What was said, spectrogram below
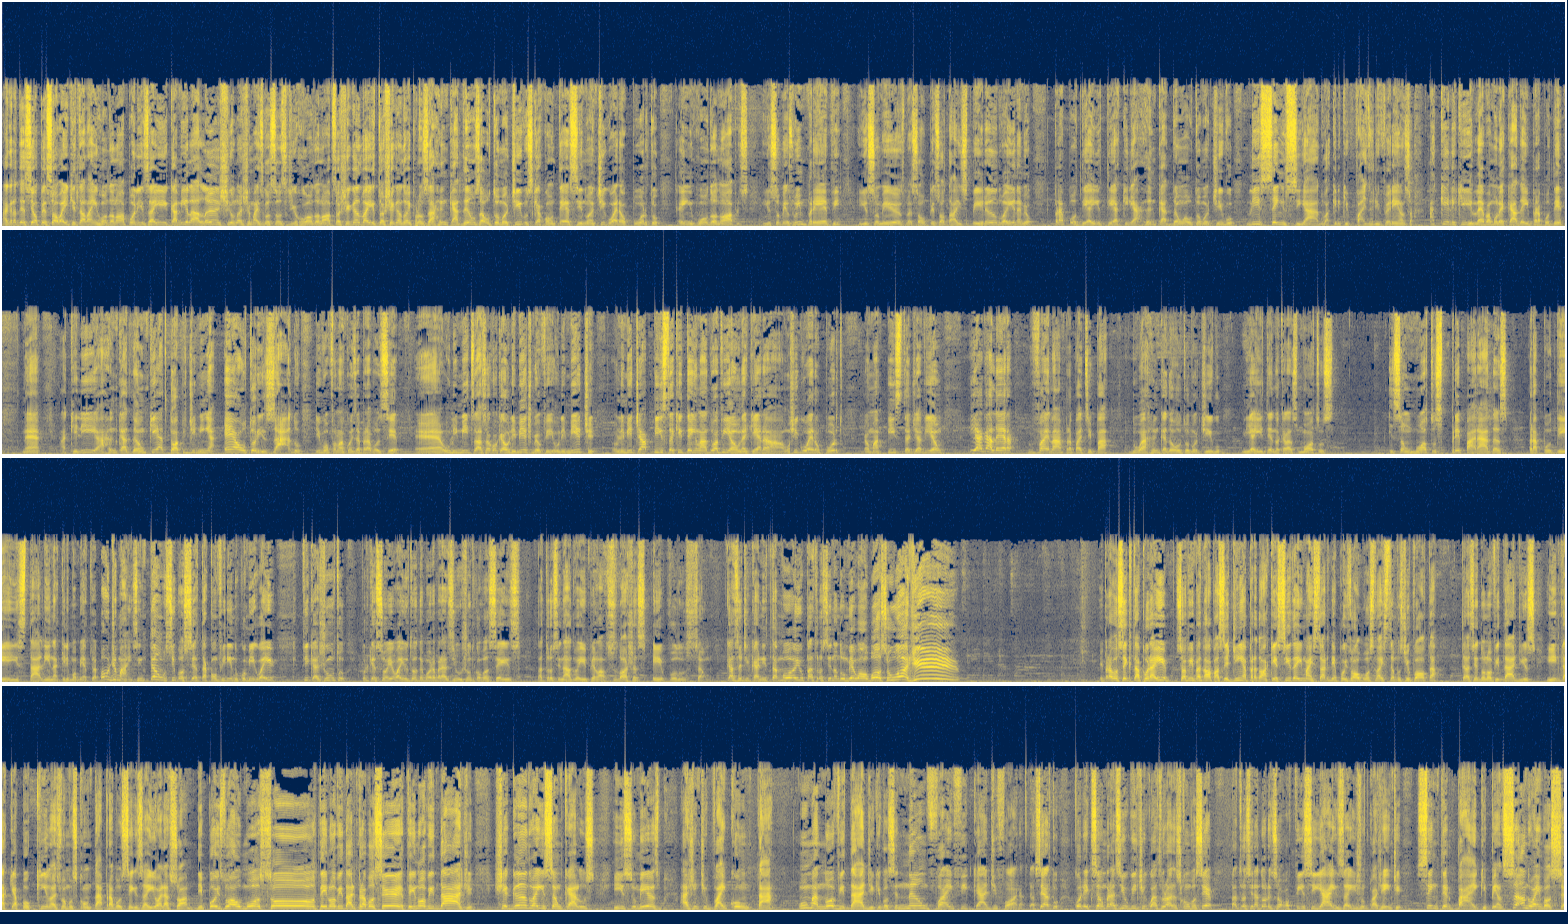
Agradecer ao pessoal aí que tá lá em Rondonópolis aí, Camila Lanche, o lanche mais gostoso de Rondonópolis. Tô chegando aí, tô chegando aí pros arrancadãos automotivos que acontece no antigo aeroporto em Rondonópolis. Isso mesmo, em breve, isso mesmo. É só o pessoal tá esperando aí, né, meu? Pra poder aí ter aquele arrancadão automotivo licenciado, aquele que faz a diferença, aquele que leva a molecada aí para poder, né? Aquele arrancadão que é top de linha, é autorizado. E vou falar uma coisa para você. É, o limite lá, só qual é o limite, meu filho? O limite, o limite é a pista que tem lá do avião, né? Que era o antigo aeroporto, é uma pista de avião. E a galera vai lá para participar do arrancadão automotivo e aí tendo aquelas motos que são motos preparadas para poder estar ali naquele momento. É bom demais. Então, se você está conferindo comigo aí, fica junto, porque sou eu do Demora Brasil junto com vocês, patrocinado aí pelas lojas Evolução. Casa de Carne Tamoio, patrocinando o meu almoço hoje! E para você que tá por aí, só vim para dar uma passedinha, para dar uma aquecida e mais tarde, depois do almoço, nós estamos de volta trazendo novidades e daqui a pouquinho nós vamos contar para vocês aí, olha só, depois do almoço, tem novidade para você, tem novidade. Chegando aí em São Carlos, isso mesmo, a gente vai contar uma novidade que você não vai ficar de fora, tá certo? Conexão Brasil 24 horas com você, patrocinadores oficiais aí junto com a gente, Center Bike, pensando em você.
